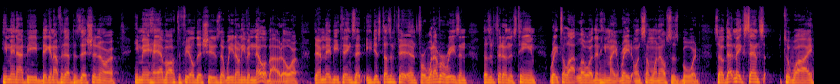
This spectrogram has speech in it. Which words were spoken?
he may not be big enough for that position, or he may have off the field issues that we don't even know about, or there may be things that he just doesn't fit, and for whatever reason doesn't fit on this team. Rates a lot lower than he might rate on someone else's board. So that makes sense to why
